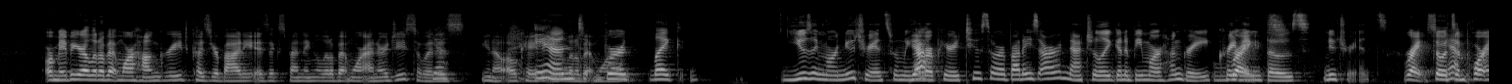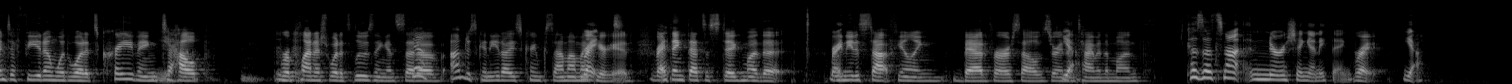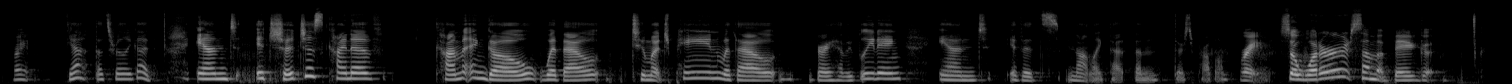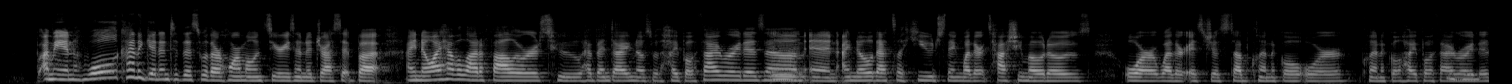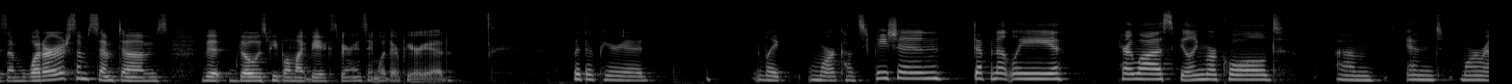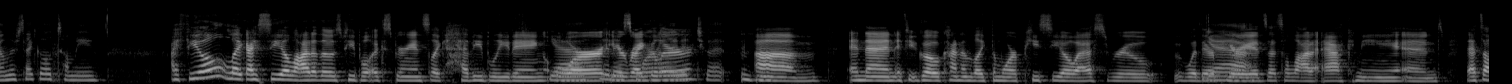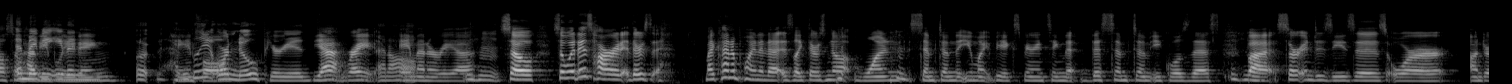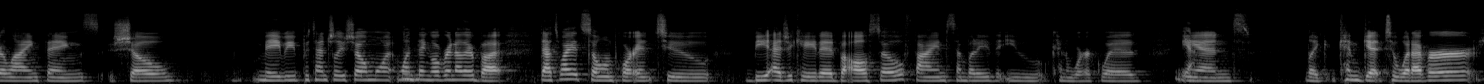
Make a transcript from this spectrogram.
or maybe you're a little bit more hungry because your body is expending a little bit more energy, so it is Yeah. you know, okay to eat a and little bit more. we're like using more nutrients when we Yeah. have our period too so our bodies are naturally going to be more hungry craving Right. those nutrients Right. So it's Yeah. important to feed them with what it's craving to Yeah. help mm-hmm. replenish what it's losing instead Yeah. of I'm just gonna eat ice cream because I'm on my Right. period. I think that's a stigma that we need to stop feeling bad for ourselves during the time of the month. because that's not nourishing anything Right. yeah Right. yeah that's really good and it should just kind of come and go without too much pain without very heavy bleeding and if it's not like that then there's a problem Right. So what are some big I mean, we'll kind of get into this with our hormone series and address it, but I know I have a lot of followers who have been diagnosed with hypothyroidism, mm. and I know that's a huge thing, whether it's Hashimoto's or whether it's just subclinical or clinical hypothyroidism. Mm-hmm. What are some symptoms that those people might be experiencing with their period? With their period like more constipation definitely hair loss feeling more cold um, and more around their cycle tell me I feel like I see a lot of those people experience like heavy bleeding yeah, or it is more irregular. to it Mhm. Um, and then if you go kind of like the more PCOS route with their Yeah. periods, that's a lot of acne and that's also and heavy maybe bleeding. even uh, heavy bleeding or no period yeah, right. at all. Mm-hmm. Amenorrhea. So so it is hard. There's my kind of point of that is like there's not one symptom that you might be experiencing that this symptom equals this, Mm-hmm. but certain diseases or underlying things show maybe potentially show one, one Mm-hmm. thing over another, but that's why it's so important to be educated, but also find somebody that you can work with Yeah. and like can get to whatever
